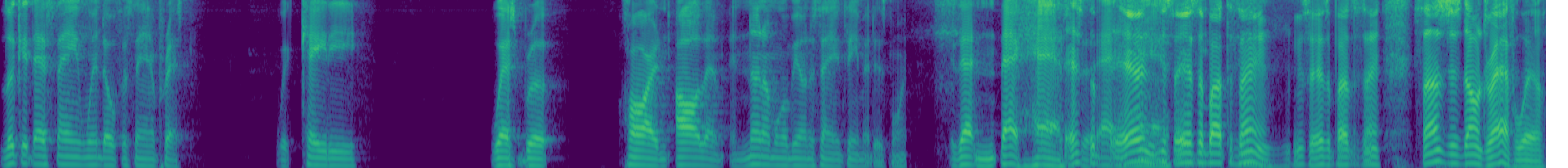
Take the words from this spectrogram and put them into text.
Look at that same window for Sam Presti with KD, Westbrook, Harden, all of them, and none of them are gonna be on the same team at this point. Is that that has It's to, the, that yeah, you can say it's about the same. You can say it's about the same. Suns just don't draft well.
